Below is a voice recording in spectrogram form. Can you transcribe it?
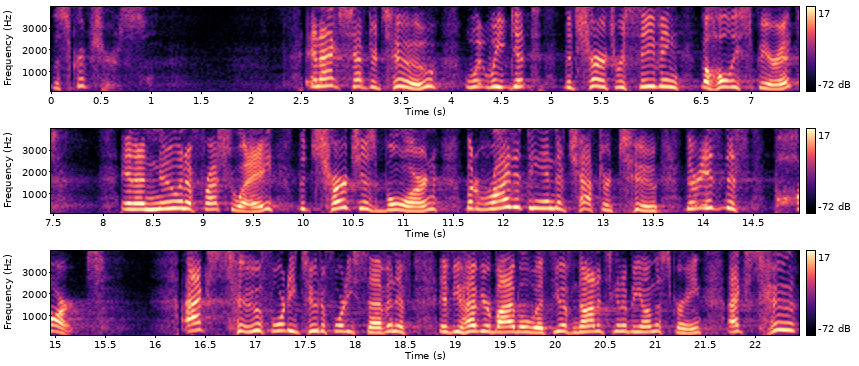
the scriptures. In Acts chapter 2, we get the church receiving the Holy Spirit in a new and a fresh way. The church is born, but right at the end of chapter 2, there is this part. Acts 2, 42 to 47. If, if you have your Bible with you, if not, it's going to be on the screen. Acts 2,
